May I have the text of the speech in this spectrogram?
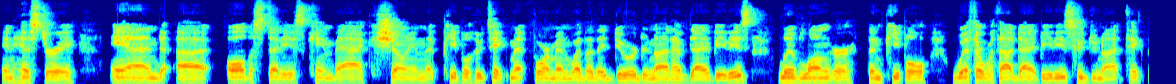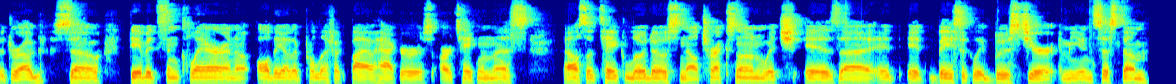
in history and uh, all the studies came back showing that people who take metformin, whether they do or do not have diabetes, live longer than people with or without diabetes who do not take the drug. So David Sinclair and uh, all the other prolific biohackers are taking this. I also take low dose naltrexone, which is uh, it it basically boosts your immune system,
